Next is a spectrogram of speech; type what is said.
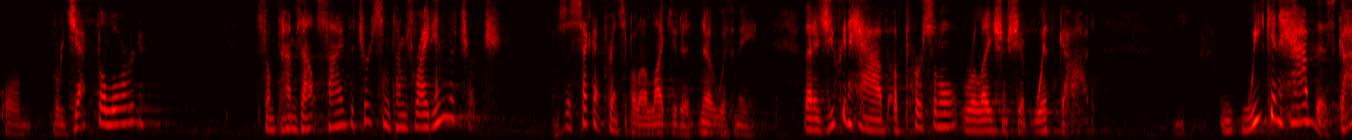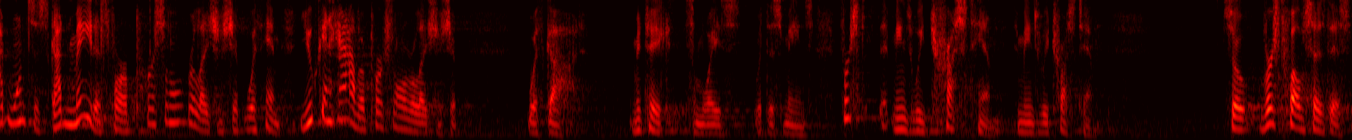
or reject the Lord, sometimes outside the church, sometimes right in the church. There's a second principle I'd like you to note with me. That is, you can have a personal relationship with God. We can have this. God wants us, God made us for a personal relationship with Him. You can have a personal relationship with God. Let me tell you some ways what this means. First, it means we trust him. It means we trust him. So, verse 12 says this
